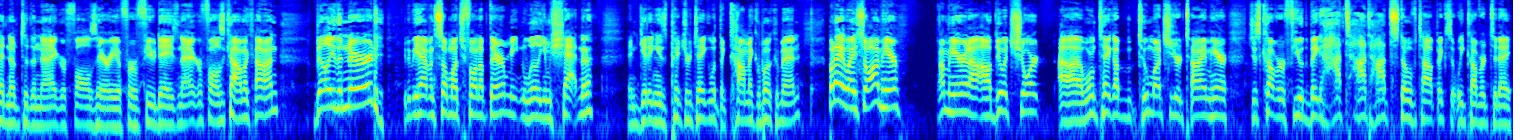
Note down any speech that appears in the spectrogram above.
heading up to the Niagara Falls area for a few days. Niagara Falls Comic Con. Billy the Nerd. Going to be having so much fun up there, meeting William Shatner and getting his picture taken with the comic book men. But anyway, so I'm here. I'm here, and I'll do it short. Uh, I won't take up too much of your time here. Just cover a few of the big hot, hot, hot stove topics that we covered today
